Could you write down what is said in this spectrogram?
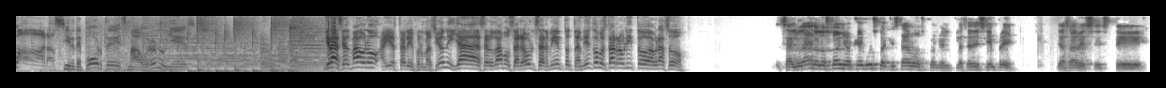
Para Sir Deportes, Mauro Núñez. Gracias, Mauro. Ahí está la información y ya saludamos a Raúl Sarmiento también. ¿Cómo está, Raulito? Abrazo. Saludándolos, Toño, qué gusto, aquí estamos con el placer de siempre, ya sabes, este,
